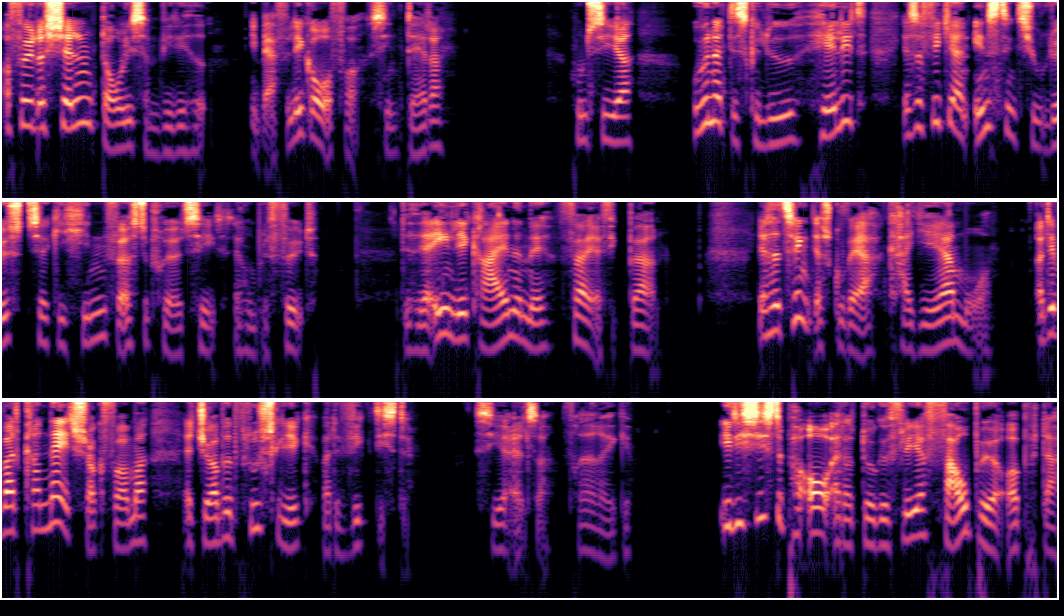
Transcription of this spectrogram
og føler sjældent dårlig samvittighed. I hvert fald ikke over for sin datter. Hun siger, uden at det skal lyde heldigt, ja, så fik jeg en instinktiv lyst til at give hende første prioritet, da hun blev født. Det havde jeg egentlig ikke regnet med, før jeg fik børn. Jeg havde tænkt, at jeg skulle være karrieremor. Og det var et granatschok for mig, at jobbet pludselig ikke var det vigtigste, siger altså Frederikke. I de sidste par år er der dukket flere fagbøger op, der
